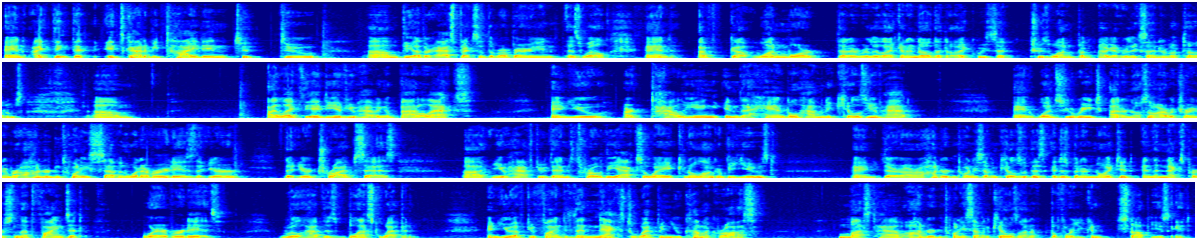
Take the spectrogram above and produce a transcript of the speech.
and I think that it's got to be tied into to um, the other aspects of the barbarian as well. And I've got one more that I really like, and I know that like we said choose one, but I got really excited about totems. Um, I like the idea of you having a battle axe and you are tallying in the handle how many kills you've had. And once you reach, I don't know, some arbitrary number, 127, whatever it is that your that your tribe says, uh, you have to then throw the axe away. It can no longer be used. And there are 127 kills with this. It has been anointed, and the next person that finds it, wherever it is, will have this blessed weapon. And you have to find the next weapon you come across must have 127 kills on it before you can stop using it.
